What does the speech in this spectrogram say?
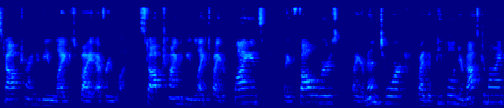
Stop trying to be liked by everyone. Stop trying to be liked by your clients, by your followers, by your mentor, by the people in your mastermind.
